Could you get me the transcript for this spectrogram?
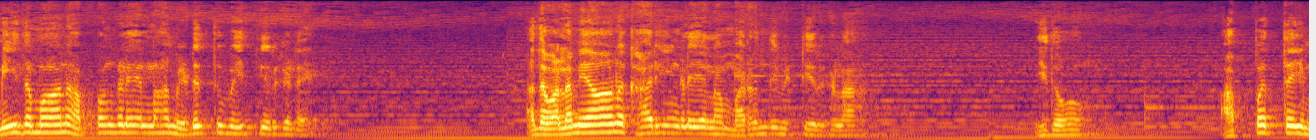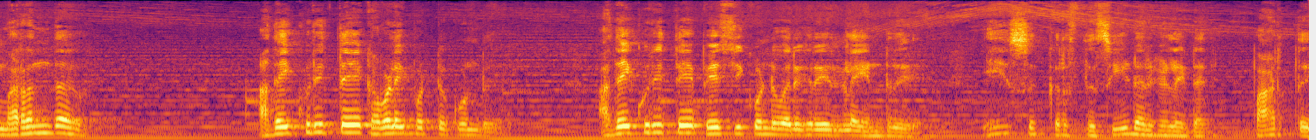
மீதமான அப்பங்களை எல்லாம் எடுத்து வைத்தீர்களே. அந்த வளமையான காரியங்களை எல்லாம் மறந்து விட்டீர்களா இதோ அப்பத்தை மறந்த அதை குறித்தே கவலைப்பட்டு கொண்டு அதை குறித்தே பேசிக்கொண்டு வருகிறீர்களே என்று இயேசு கிறிஸ்து சீடர்களிடம் பார்த்து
